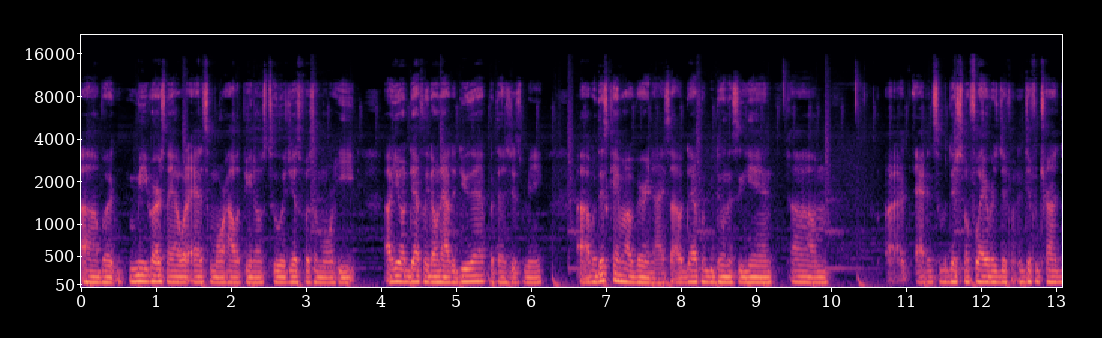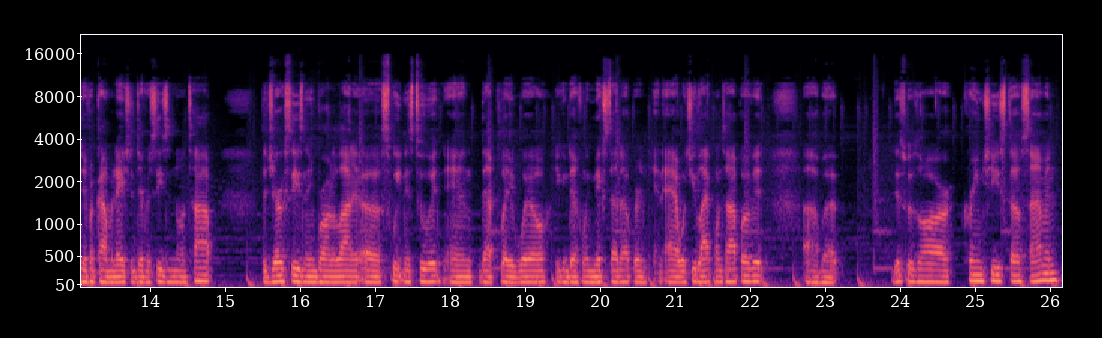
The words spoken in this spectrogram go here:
Uh, but me personally, I would add some more jalapenos to it just for some more heat. Uh, you don't definitely don't have to do that, but that's just me. Uh, but this came out very nice. I would definitely be doing this again. Um, uh, adding some additional flavors, different, different, different combinations, different seasoning on top. The jerk seasoning brought a lot of uh, sweetness to it, and that played well. You can definitely mix that up and, and add what you like on top of it. Uh, but this was our cream cheese stuffed salmon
